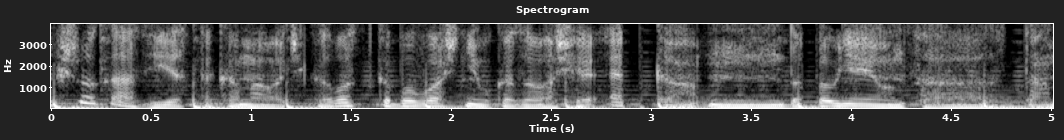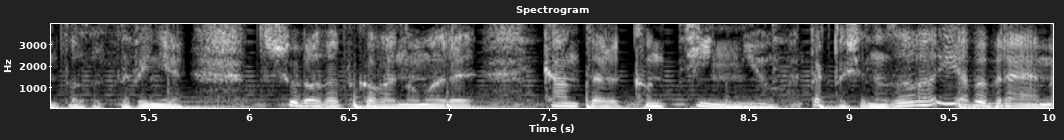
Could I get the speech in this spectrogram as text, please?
I przy okazji jest taka mała ciekawostka, bo właśnie ukazała się epka mm, dopełniająca tamto zestawienie, trzy dodatkowe numery Counter Continue, tak to się nazywa i ja wybrałem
